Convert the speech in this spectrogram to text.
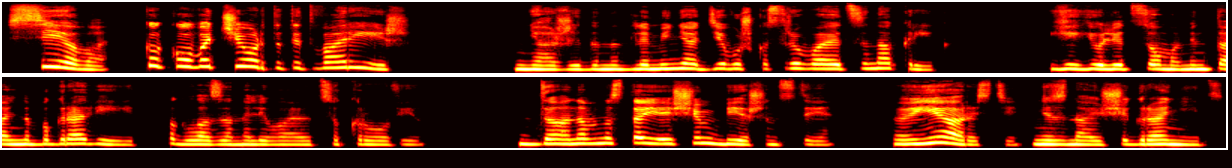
«Сева, какого черта ты творишь?» Неожиданно для меня девушка срывается на крик. Ее лицо моментально багровеет, а глаза наливаются кровью. Да она в настоящем бешенстве, в ярости, не знающей границ.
